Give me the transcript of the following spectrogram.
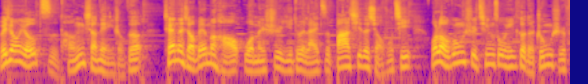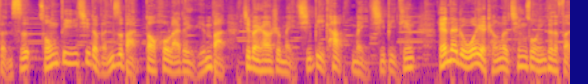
微信网友紫藤想点一首歌。亲爱的小编们好，我们是一对来自巴西的小夫妻。我老公是轻松一刻的忠实粉丝，从第一期的文字版到后来的语音版，基本上是每期必看，每期必听，连带着我也成了轻松一刻的粉。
